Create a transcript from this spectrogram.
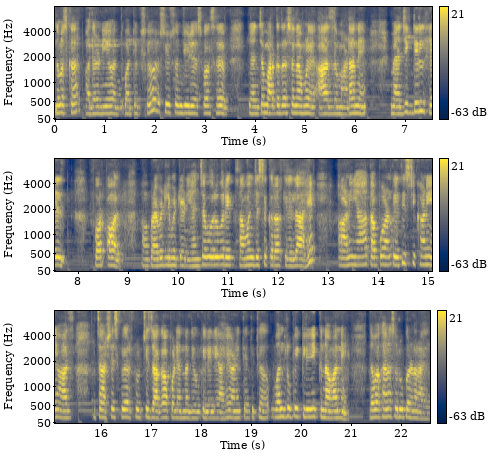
नमस्कार आदरणीय उपाध्यक्ष शिव संजीव जयस्वाल साहेब यांच्या मार्गदर्शनामुळे आज म्हाडाने magic deal health for all private limited यांच्याबरोबर एक सामंजस्य करार केलेला आहे. आणि ह्यात आपण तेहतीस ठिकाणी आज चारशे स्क्वेअर फूटची जागा आपण यांना देऊ केलेली आहे आणि ते तिथं वन रुपी क्लिनिक नावाने दवाखाना सुरू करणार आहेत.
